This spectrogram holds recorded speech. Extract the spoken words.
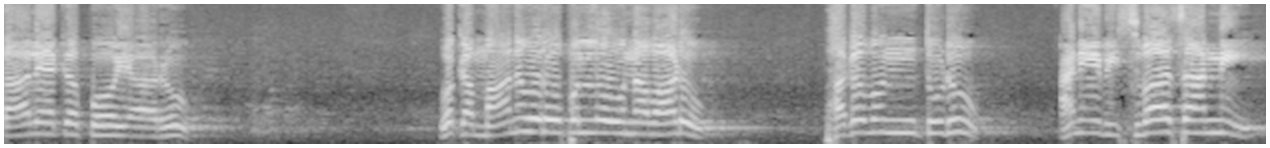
రాలేకపోయారు ఒక మానవ రూపంలో ఉన్నవాడు భగవంతుడు అనే విశ్వాసాన్ని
